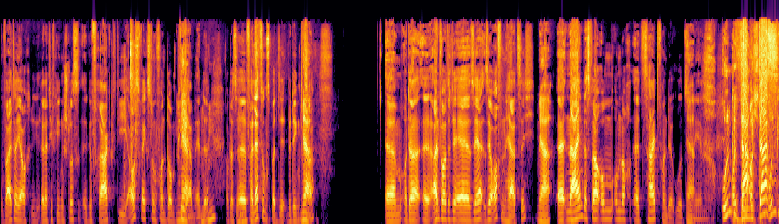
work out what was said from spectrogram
Walter ja auch relativ gegen Schluss äh, gefragt, die Auswechslung von Dompe Ja, am Ende, mhm. ob das äh, verletzungsbedingt Ja. war. Ähm, und da äh, antwortete er sehr, sehr offenherzig. Ja. Äh, nein, das war, um, um noch äh, Zeit von der Uhr zu Ja. nehmen. Ungewöhnlich, Und, da, und das,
